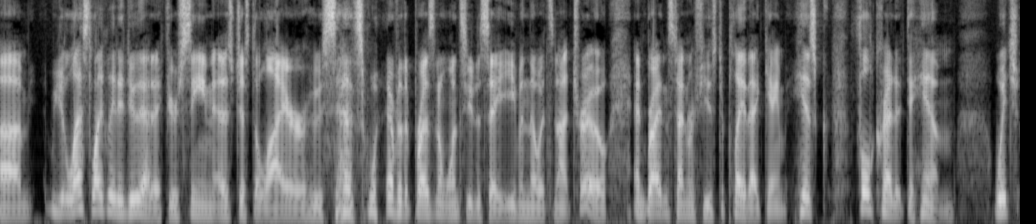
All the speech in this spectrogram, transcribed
Um, you're less likely to do that if you're seen as just a liar who says whatever the president wants you to say, even though it's not true. And Bridenstine refused to play that game. His full credit to him, which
